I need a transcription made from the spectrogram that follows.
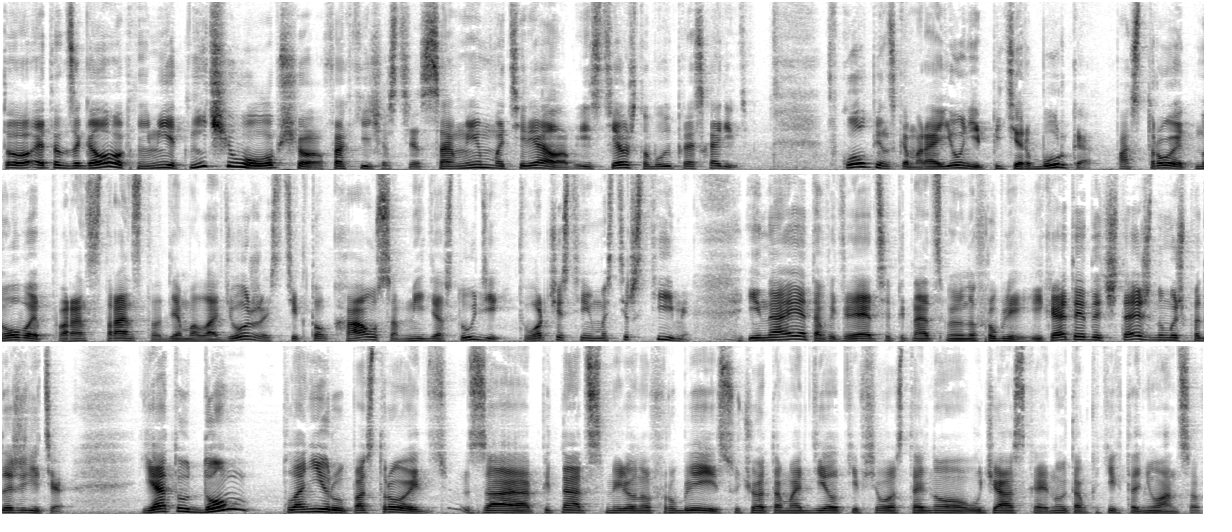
то этот заголовок не имеет ничего общего фактически с самим материалом и с тем, что будет происходить. В Колпинском районе Петербурга построят новое пространство для молодежи с тикток-хаусом, медиа-студией, творческими мастерскими. И на это выделяется 15 миллионов рублей. И когда ты это читаешь, думаешь, подождите, я тут дом планирую построить за 15 миллионов рублей с учетом отделки всего остального участка, ну и там каких-то нюансов.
